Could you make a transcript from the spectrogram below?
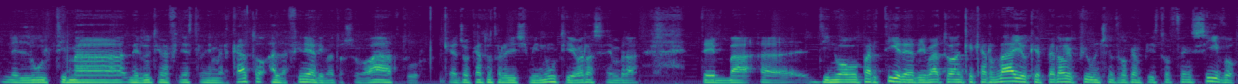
nell'ultima, nell'ultima, finestra di mercato alla fine è arrivato solo Arthur che ha giocato 13 minuti e ora sembra debba eh, di nuovo partire. È arrivato anche Carvaio, che però è più un centrocampista offensivo.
